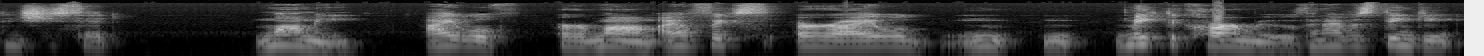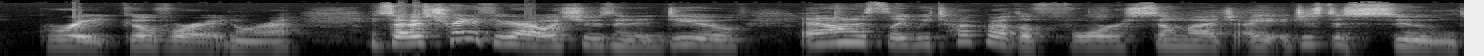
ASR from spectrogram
And she said, "Mommy, I will." Or mom, I'll fix, or I will m- make the car move. And I was thinking, great, go for it, Nora. And so I was trying to figure out what she was going to do. And honestly, we talk about the force so much. I just assumed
